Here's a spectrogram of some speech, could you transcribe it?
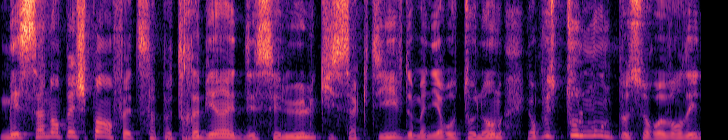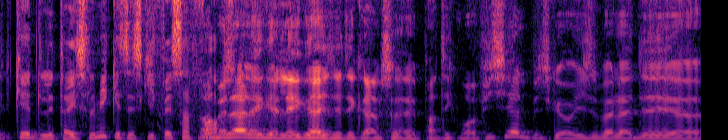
mais ça n'empêche pas en fait. Ça peut très bien être des cellules qui s'activent de manière autonome, et en plus tout le monde peut se revendiquer de l'État islamique, et c'est ce qui fait sa force. Non, mais là, les gars, ils étaient quand même pratiquement officiels, puisqu'ils se baladaient. Euh,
